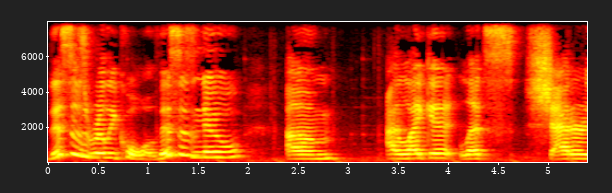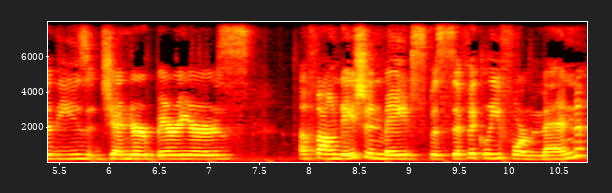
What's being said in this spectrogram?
This is really cool. This is new. Um, I like it. Let's shatter these gender barriers. A foundation made specifically for men.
